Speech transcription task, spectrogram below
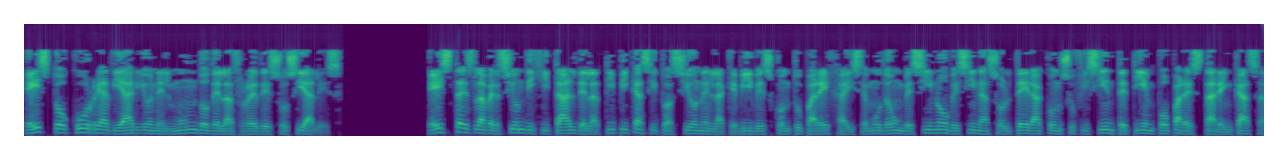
Esto ocurre a diario en el mundo de las redes sociales. Esta es la versión digital de la típica situación en la que vives con tu pareja y se muda un vecino o vecina soltera con suficiente tiempo para estar en casa.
